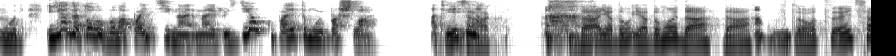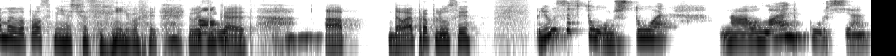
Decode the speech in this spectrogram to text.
Вот. И я готова была пойти на, на эту сделку, поэтому и пошла. Ответила? Так. Да, я, ду- я думаю, да, да. Ага. Вот эти самые вопросы у меня сейчас и возникают. А давай про плюсы. Плюсы в том, что на онлайн-курсе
